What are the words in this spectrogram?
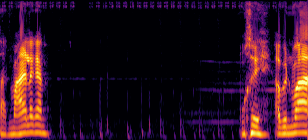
ตัดไม้แล้วกัน โอเค เอาเป็นว่า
